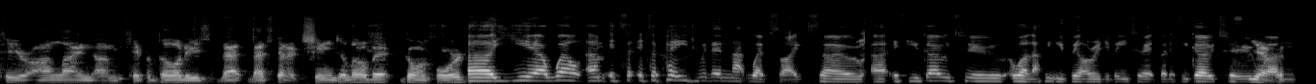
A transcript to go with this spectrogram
to your online um, capabilities that that's going to change a little bit going forward uh, yeah well um, it's it's a page within that website so uh, if you go to well i think you've already been to it but if you go to yeah, um,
